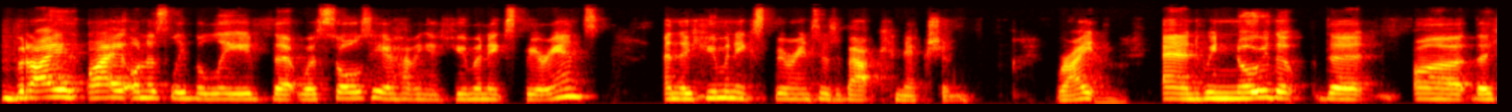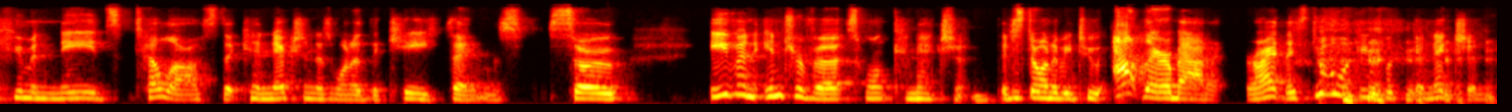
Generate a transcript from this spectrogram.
but i i honestly believe that we're souls here having a human experience and the human experience is about connection right? Mm. and we know that the uh, the human needs tell us that connection is one of the key things. So even introverts want connection. They just don't want to be too out there about it right? They're still looking for connection.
